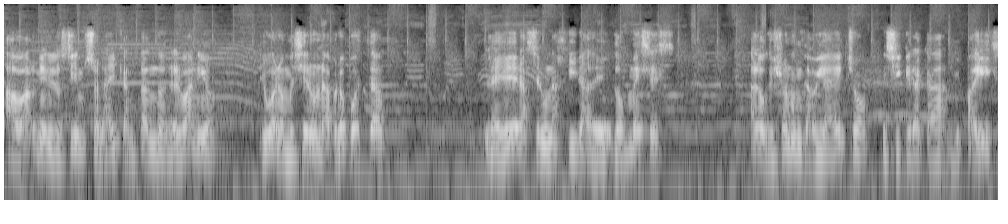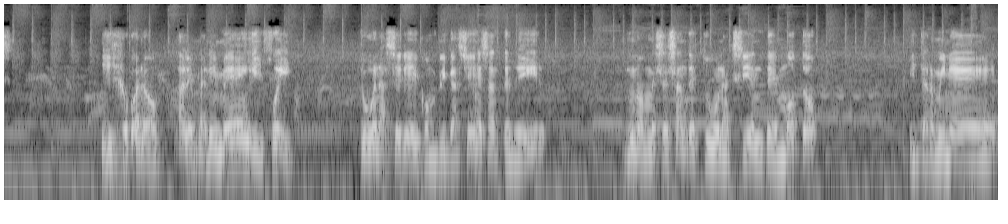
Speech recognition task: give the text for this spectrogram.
a Barney en Los Simpsons ahí cantando en el baño. Y bueno, me hicieron una propuesta. La idea era hacer una gira de dos meses, algo que yo nunca había hecho, ni siquiera acá en mi país. Y dije, bueno, dale, me animé y fui. Tuve una serie de complicaciones antes de ir. Unos meses antes tuve un accidente de moto y terminé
